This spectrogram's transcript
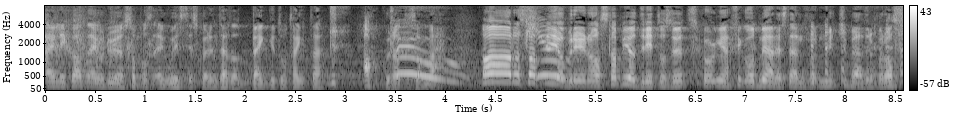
Jeg liker at jeg og du er såpass egoistisk orientert at begge to tenkte akkurat det samme. Å, da slapp vi å bryne oss, slapp vi å drite oss ut. Konge. Fikk Oddny her istedenfor. Mye bedre for oss.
